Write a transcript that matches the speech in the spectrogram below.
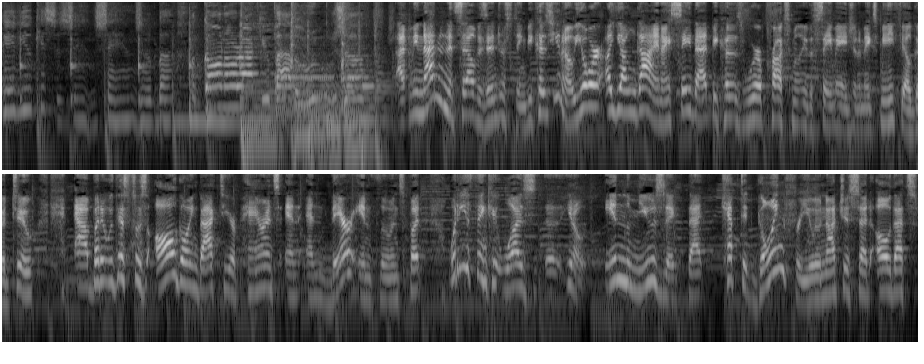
Give you kisses. I'm gonna rock you by the rules of I mean, that in itself is interesting because, you know, you're a young guy, and I say that because we're approximately the same age, and it makes me feel good too. Uh, but it, this was all going back to your parents and, and their influence. But what do you think it was, uh, you know, in the music that kept it going for you and not just said, oh, that's,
